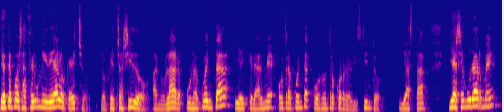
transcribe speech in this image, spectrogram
Ya te puedes hacer una idea de lo que he hecho. Lo que he hecho ha sido anular una cuenta y crearme otra cuenta con otro correo distinto. Ya está. Y asegurarme,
